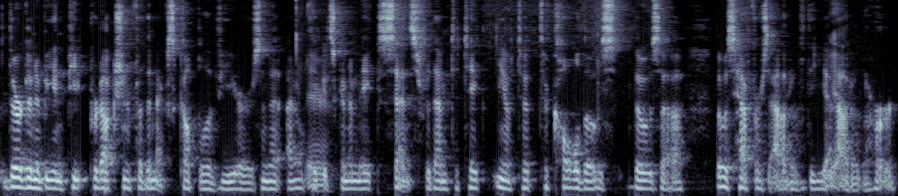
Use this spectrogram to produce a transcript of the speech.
they're going to be in peak production for the next couple of years, and I don't yeah. think it's going to make sense for them to take you know to, to cull those those uh, those heifers out of the yeah. out of the herd.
